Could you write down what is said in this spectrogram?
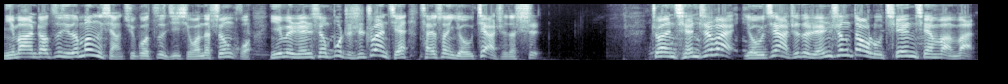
你们按照自己的梦想去过自己喜欢的生活，因为人生不只是赚钱才算有价值的事。赚钱之外，有价值的人生道路千千万万。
